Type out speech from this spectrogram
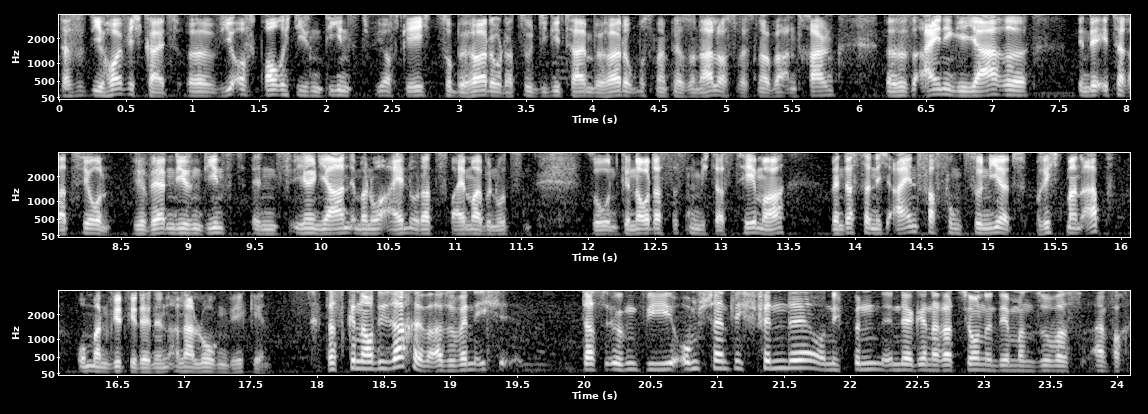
das ist die Häufigkeit. Äh, wie oft brauche ich diesen Dienst? Wie oft gehe ich zur Behörde oder zur digitalen Behörde und muss meinen Personalausweis neu beantragen? Das ist einige Jahre in der Iteration. Wir werden diesen Dienst in vielen Jahren immer nur ein- oder zweimal benutzen. So, und genau das ist nämlich das Thema. Wenn das dann nicht einfach funktioniert, bricht man ab und man wird wieder den analogen Weg gehen. Das ist genau die Sache. Also wenn ich das irgendwie umständlich finde und ich bin in der Generation, in der man sowas einfach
